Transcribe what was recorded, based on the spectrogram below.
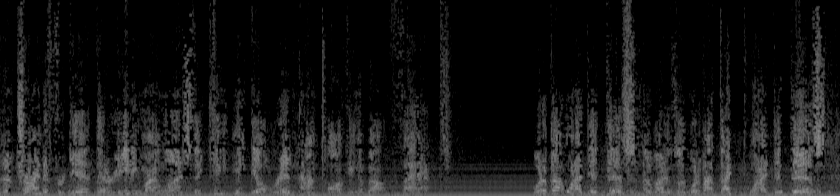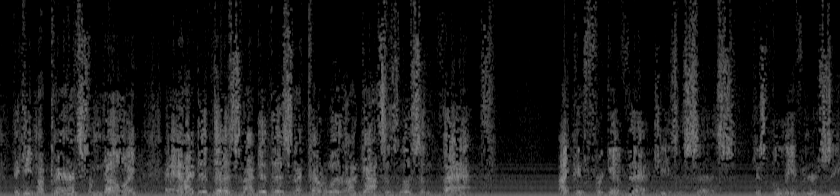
that I'm trying to forget, that are eating my lunch, that keep me guilt ridden? I'm talking about that. What about when I did this and nobody was like, what about that when I did this to keep my parents from knowing? And I did this and I did this and I covered with it. And God says, listen, that. I can forgive that, Jesus says. Just believe and receive.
